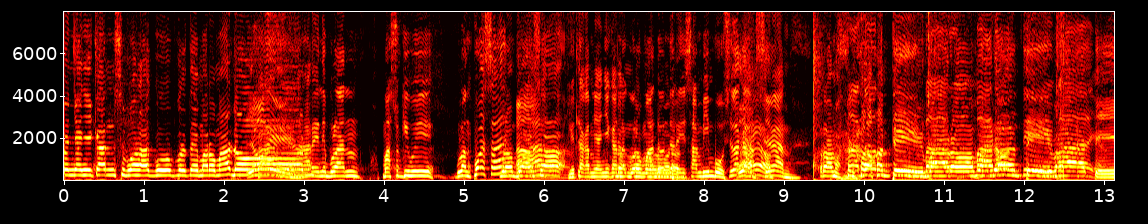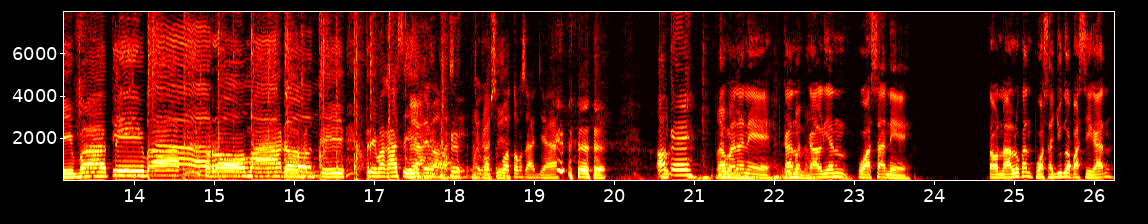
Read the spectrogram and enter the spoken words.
menyanyikan sebuah lagu bertema Ramadan. Yoi, hari ini bulan masuk bulan puasa. Bulan puasa. Kita akan menyanyikan lagu Lagu Ramadan dari Sam Bimbo. Silakan. Ya, Silakan. Ramadan tiba, Ramadan tiba, tiba, tiba, Ramadan tiba. Terima kasih. Ya. Terima kasih. Cukup sepotong saja. Oke. Gimana nih? Kan Gimana? kalian puasa nih. Tahun lalu kan puasa juga pasti kan?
